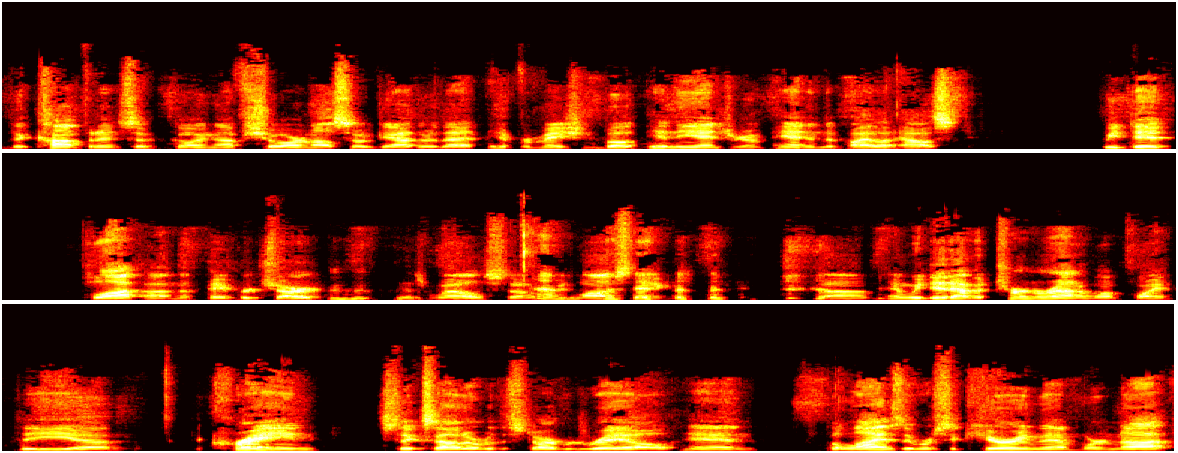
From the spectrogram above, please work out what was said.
the confidence of going offshore and also gather that information both in the engine room and in the pilot house. We did plot on the paper chart Mhm. as well, so we lost things. Um, and we did have a turnaround at one point. The, um the crane sticks out over the starboard rail, and the lines that were securing them were not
